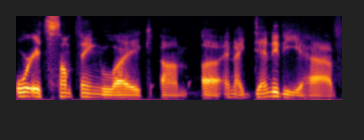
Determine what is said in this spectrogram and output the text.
or it's something like um, uh, an identity you have,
